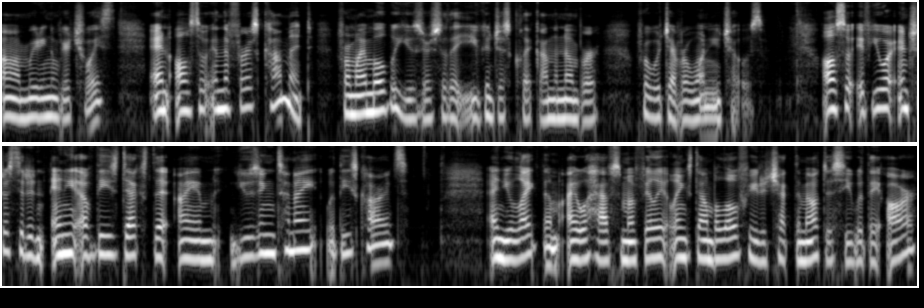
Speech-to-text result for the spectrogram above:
um, reading of your choice and also in the first comment for my mobile user so that you can just click on the number for whichever one you chose. Also, if you are interested in any of these decks that I am using tonight with these cards and you like them, I will have some affiliate links down below for you to check them out to see what they are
